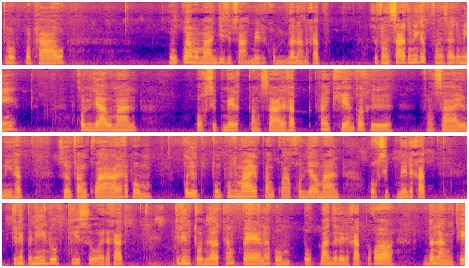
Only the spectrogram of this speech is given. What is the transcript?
ต้นมะพร้าววงกว้างประมาณ 23 เมตรผมด้านหลังนะครับ ส่วนฝั่งซ้ายตรงนี้ครับฝั่งซ้ายตรงนี้ความยาวประมาณ 60 เมตรฝั่งซ้ายนะครับ ข้างเคียงก็คือฝั่งซ้ายตรงนี้ครับ ส่วนฝั่งขวานะครับ ผมก็อยู่ตรงพุ่มต้นไม้ฝั่งขวาความยาวประมาณ 60 เมตรนะครับ ที่ดินเป็นนี้รูปที่สวยนะครับ ที่ดินถมแล้วทั้งแปลงนะครับผมปลูกบ้านได้เลยนะครับ แล้วก็ด้านหลังที่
